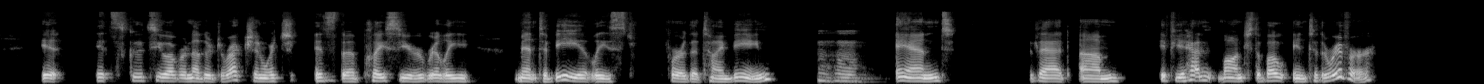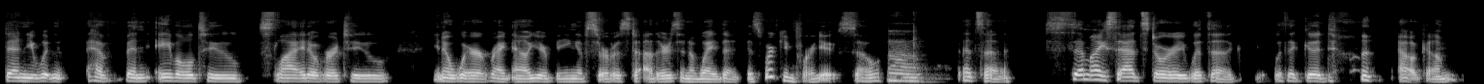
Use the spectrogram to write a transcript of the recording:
it it scoots you over another direction which is the place you're really meant to be at least for the time being. Mm-hmm. and that um, if you hadn't launched the boat into the river then you wouldn't have been able to slide over to you know where right now you're being of service to others in a way that is working for you. So mm. that's a semi sad story with a with a good outcome.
